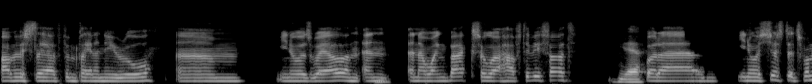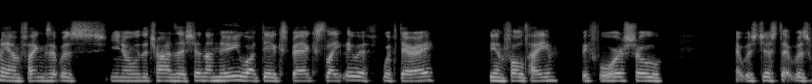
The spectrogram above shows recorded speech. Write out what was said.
obviously I've been playing a new role, um, you know, as well, and and and a wing back, so I have to be fit. Yeah. But um, you know, it's just it's one of them things. It was you know the transition. I knew what they expect slightly with with Derry being full time before, so it was just it was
